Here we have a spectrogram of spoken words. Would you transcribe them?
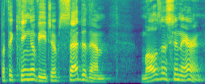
But the king of Egypt said to them, Moses and Aaron,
